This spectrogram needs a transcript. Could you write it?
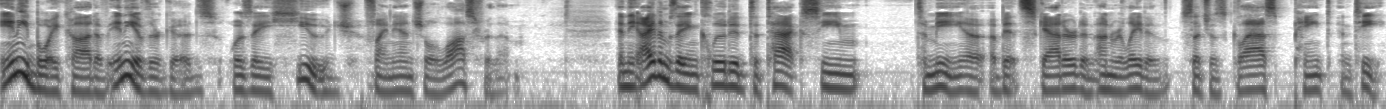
any boycott of any of their goods was a huge financial loss for them. And the items they included to tax seem to me a, a, bit scattered and unrelated, such as glass, paint, and tea.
